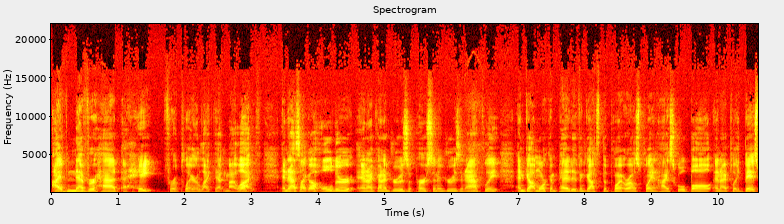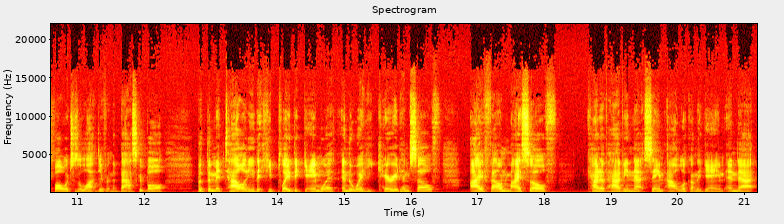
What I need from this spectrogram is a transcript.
I've never had a hate for a player like that in my life. And as I got older and I kind of grew as a person and grew as an athlete and got more competitive and got to the point where I was playing high school ball and I played baseball, which is a lot different than basketball. But the mentality that he played the game with and the way he carried himself, I found myself kind of having that same outlook on the game and that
